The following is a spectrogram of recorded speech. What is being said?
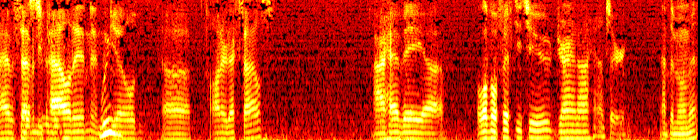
have a 70 server? paladin in the guild, uh, Honored Exiles. I have a, uh, a level 52 Giant Eye Hunter at the moment.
